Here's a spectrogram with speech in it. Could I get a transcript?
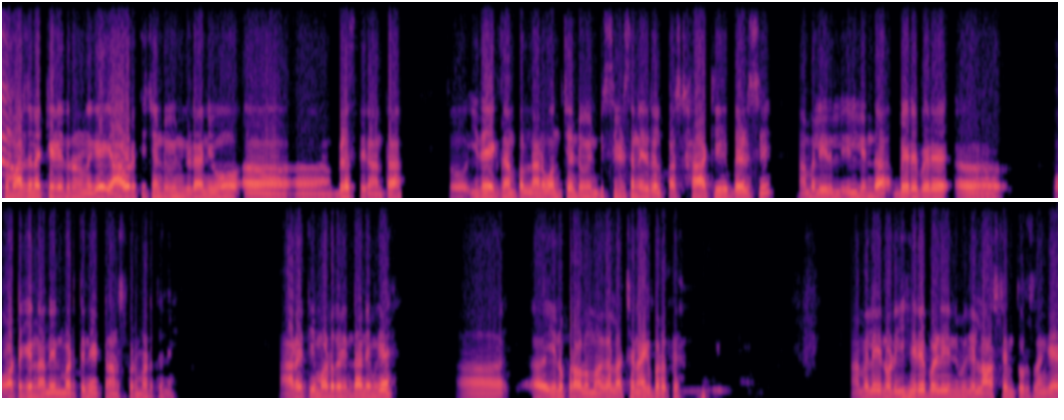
ಸುಮಾರು ಜನ ಕೇಳಿದ್ರು ನನಗೆ, ಯಾವ ರೀತಿ ಚೆಂಡು ಹೂವಿನ ಗಿಡ ನೀವು ಬೆಳೆಸ್ತೀರಾ ಅಂತ? ಸೊ ಇದೇ ಎಕ್ಸಾಂಪಲ್ ನಾನು ಒಂದು ಚೆಂಡು ಹೂವಿನ ಸೀಡ್ಸ್ ಅನ್ನ ಇದ್ರಲ್ಲಿ ಫಸ್ಟ್ ಹಾಕಿ ಬೆಳೆಸಿ, ಆಮೇಲೆ ಇಲ್ಲಿ ಇಲ್ಲಿಂದ ಬೇರೆ ಬೇರೆ ಪಾಟ್ಗೆ ನಾನು ಏನ್ ಮಾಡ್ತೀನಿ? ಟ್ರಾನ್ಸ್ಫರ್ ಮಾಡ್ತೀನಿ. ಆ ರೀತಿ ಮಾಡೋದ್ರಿಂದ ನಿಮಗೆ ಏನು ಪ್ರಾಬ್ಲಮ್ ಆಗಲ್ಲ, ಚೆನ್ನಾಗಿ ಬರುತ್ತೆ. ಆಮೇಲೆ ನೋಡಿ ಈ ಹಿರೇಬಳ್ಳಿ ನಿಮಗೆ ಲಾಸ್ಟ್ ಟೈಮ್ ತೋರಿಸಂಗೆ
